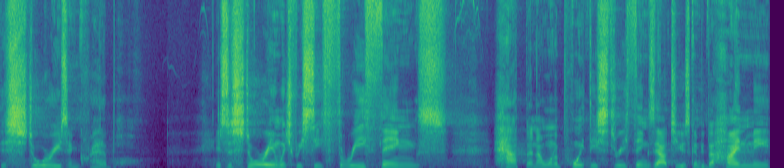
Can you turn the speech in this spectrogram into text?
This story is incredible. It's a story in which we see three things happen. I want to point these three things out to you. It's going to be behind me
